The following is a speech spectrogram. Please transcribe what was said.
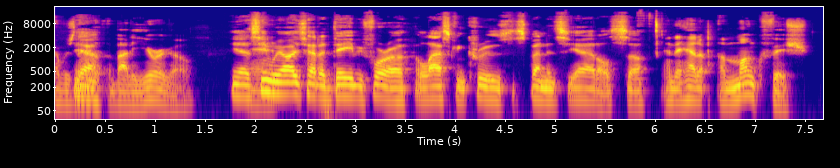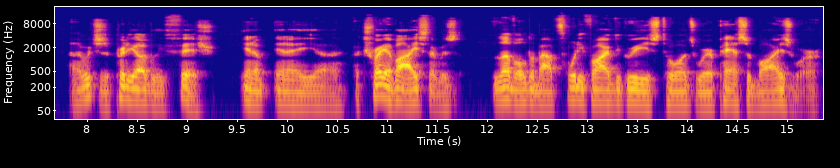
I was there Yeah. about a year ago, Yeah, it seemed we always had a day before a Alaskan cruise to spend in Seattle. So and they had a, a monkfish, uh, which is a pretty ugly fish, in a in a uh, a tray of ice that was leveled about forty five degrees towards where passerbys were,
